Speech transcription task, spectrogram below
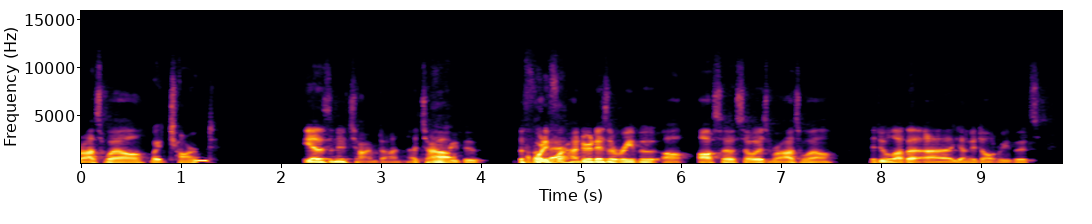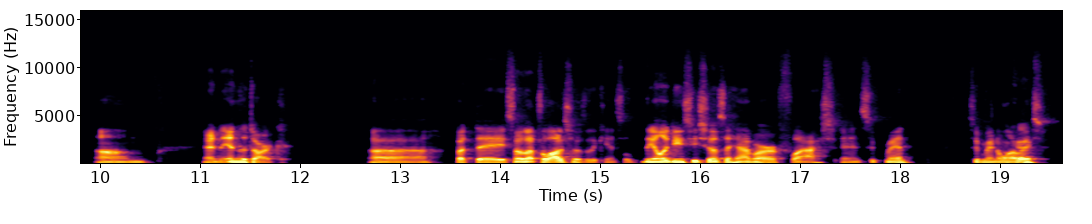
Roswell. Wait, Charmed? Yeah, there's a new Charmed on, a Charmed Oh. reboot. The How about that? 4400 is a reboot also. So is Roswell. They do a lot of uh, young adult reboots. Um, and In the Dark. Uh, but they, so that's a lot of shows that they canceled. The only DC shows they have are Flash and Superman, Superman and Okay. Lois.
